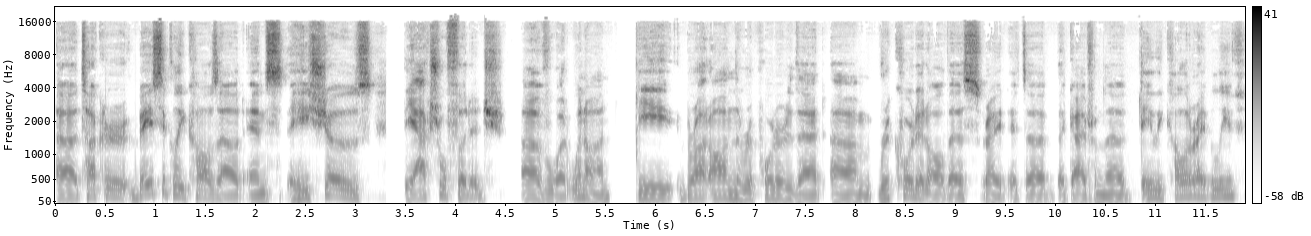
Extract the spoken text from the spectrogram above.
uh, Tucker basically calls out and he shows the actual footage of what went on. He brought on the reporter that um, recorded all this. Right, it's a, a guy from the Daily Caller, I believe,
